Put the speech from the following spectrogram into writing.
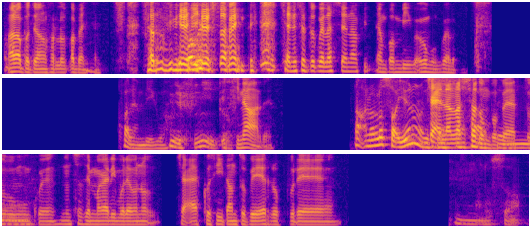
Allora potevano farlo, vabbè, niente. farlo finire Come? diversamente. Cioè, nel senso, quella scena fi- è un po' ambigua. Comunque, vabbè. Quale è ambiguo? Quindi è finito. Il finale. No, non lo so, io non ho visto Cioè, l'ha lasciato un po' parte, aperto non- comunque. Non so se magari volevano. Cioè, è così tanto per, oppure. Non lo so.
